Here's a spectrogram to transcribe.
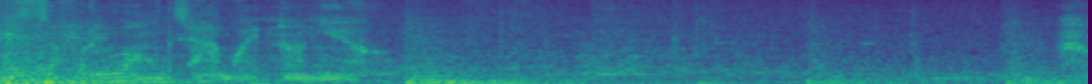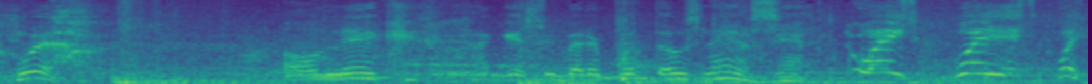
We suffered a long time waiting on you. Well, old Nick, I guess we better put those nails in. Wait! Wait! Wait!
